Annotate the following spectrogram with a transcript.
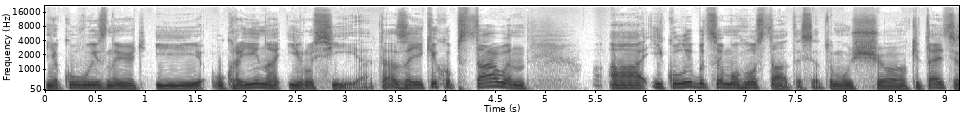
яку визнають і Україна, і Росія? Та за яких обставин? А і коли би це могло статися, тому що китайці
